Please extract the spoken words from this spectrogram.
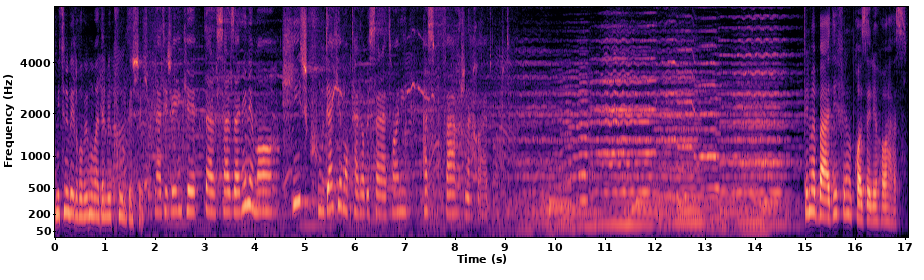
می‌تونه بالقوه مبدل به پول بشه. نتیجه این که در سرزمین ما هیچ کودک مبتلا به سرطانی از فقر نخواهد بود فیلم بعدی فیلم پازلی ها هست.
